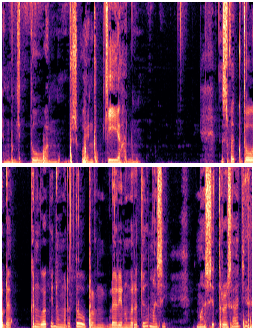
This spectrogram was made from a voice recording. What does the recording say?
yang begituan. Disuguhin rukiah dong. Terus aku tuh udah kan gue ke nomor tuh pulang dari nomor itu masih masih terus aja.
